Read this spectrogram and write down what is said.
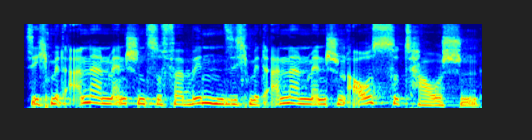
Sich mit anderen Menschen zu verbinden, sich mit anderen Menschen auszutauschen,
